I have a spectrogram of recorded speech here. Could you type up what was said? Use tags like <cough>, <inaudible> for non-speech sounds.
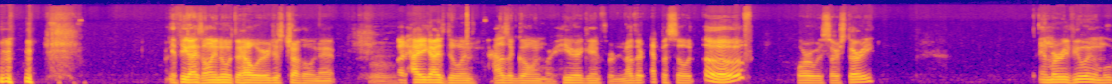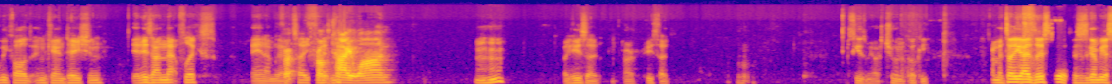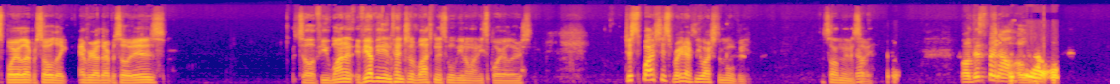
<laughs> if you guys only knew what the hell we were just chuckling at. Mm. But how you guys doing? How's it going? We're here again for another episode of Horror with Sir Sturdy. And we're reviewing a movie called Incantation. It is on Netflix. And I'm gonna Fr- tell you from Taiwan. Mm-hmm. Like he said, or he said. Mhm. Excuse me, I was chewing a cookie. I'm gonna tell you guys <laughs> this too. This is gonna be a spoiler episode, like every other episode is. So if you want to, if you have the intention of watching this movie, you don't want any spoilers, just watch this right after you watch the movie. That's all I'm gonna Yep. say. Well, this been out a while,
